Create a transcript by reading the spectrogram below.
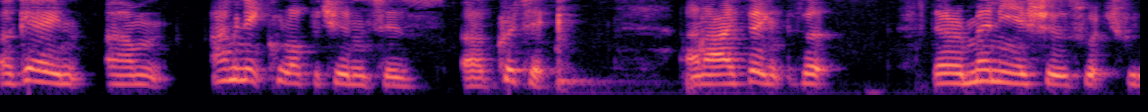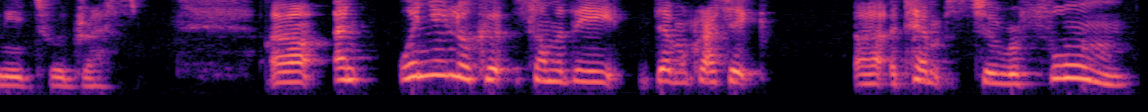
Again, um, I'm an equal opportunities uh, critic, and I think that there are many issues which we need to address. Uh, and when you look at some of the Democratic uh, attempts to reform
